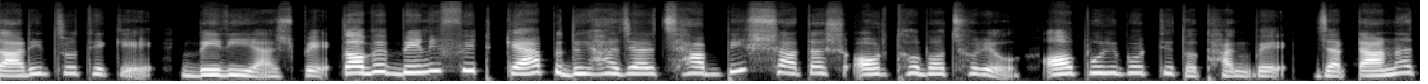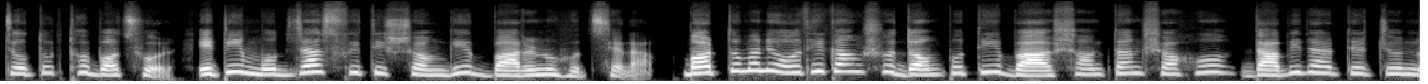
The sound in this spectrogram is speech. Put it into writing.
দারিদ্র্য থেকে বেরিয়ে আসবে। তবে বেনিফিট ক্যাপ দুই হাজার ছাব্বিশ সাতাশ অর্থ বছরেও অপরিবর্তিত থাকবে, যা টানা চতুর্থ বছর এটি মুদ্রাস্ফীতির সঙ্গে বাড়ানো হচ্ছে না। বর্তমানে অধিকাংশ দম্পতি বা সন্তানসহ দাবিদারদের জন্য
